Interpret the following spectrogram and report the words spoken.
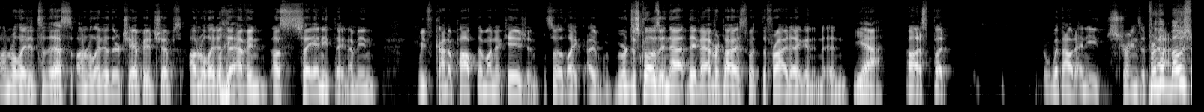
unrelated to this, unrelated to their championships, unrelated to having us say anything. I mean, we've kind of popped them on occasion. So like I, we're disclosing that they've advertised with the fried egg and, and yeah. us, but without any strings attached. for the most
